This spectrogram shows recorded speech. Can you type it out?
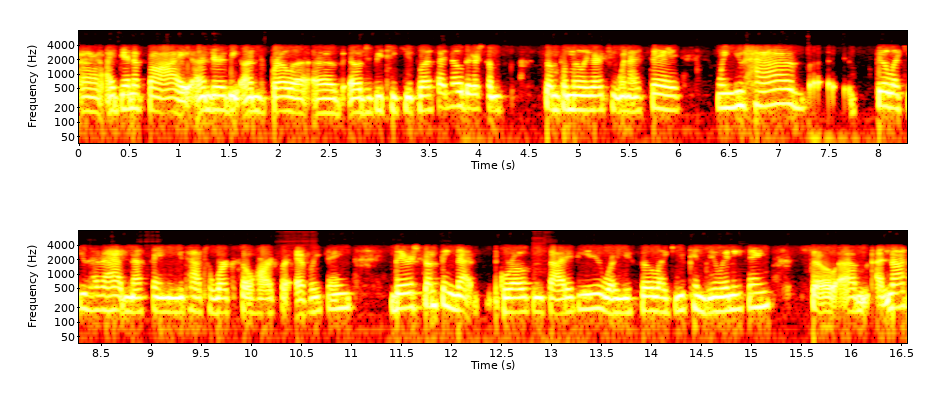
uh, identify under the umbrella of LGBTQ plus. I know there's some some familiarity when I say when you have feel like you have had nothing and you've had to work so hard for everything. There's something that grows inside of you where you feel like you can do anything. So um, I'm not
